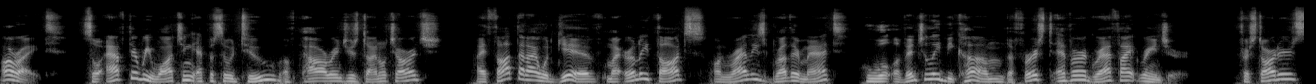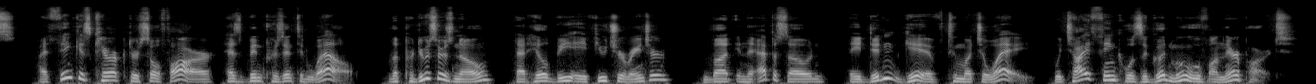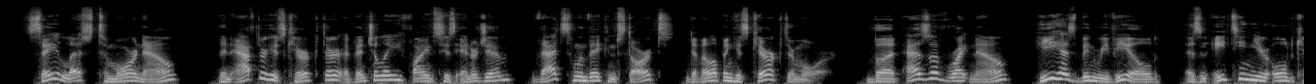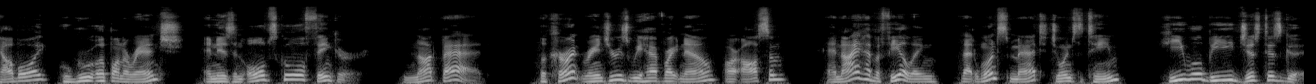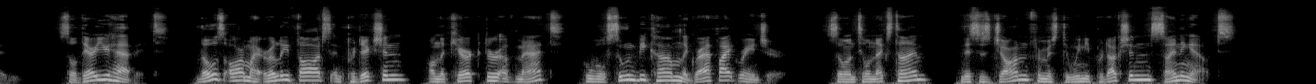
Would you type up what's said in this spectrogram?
Alright, so after rewatching episode 2 of Power Rangers Dino Charge, I thought that I would give my early thoughts on Riley's brother Matt, who will eventually become the first ever Graphite Ranger. For starters, I think his character so far has been presented well. The producers know that he'll be a future Ranger, but in the episode, they didn't give too much away, which I think was a good move on their part. Say less to more now, then after his character eventually finds his Energem, that's when they can start developing his character more. But as of right now, he has been revealed as an 18 year old cowboy who grew up on a ranch and is an old school thinker. Not bad. The current Rangers we have right now are awesome, and I have a feeling that once Matt joins the team, he will be just as good. So there you have it. Those are my early thoughts and prediction on the character of Matt, who will soon become the Graphite Ranger. So until next time, this is John from Mr. Weenie Productions signing out.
